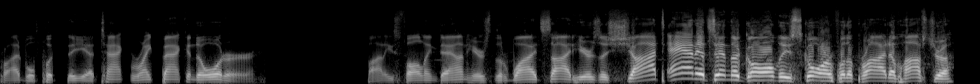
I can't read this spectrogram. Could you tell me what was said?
Pride will put the attack right back into order. Bodies falling down. Here's the wide side. Here's a shot, and it's in the goal. The score for the Pride of Hofstra.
